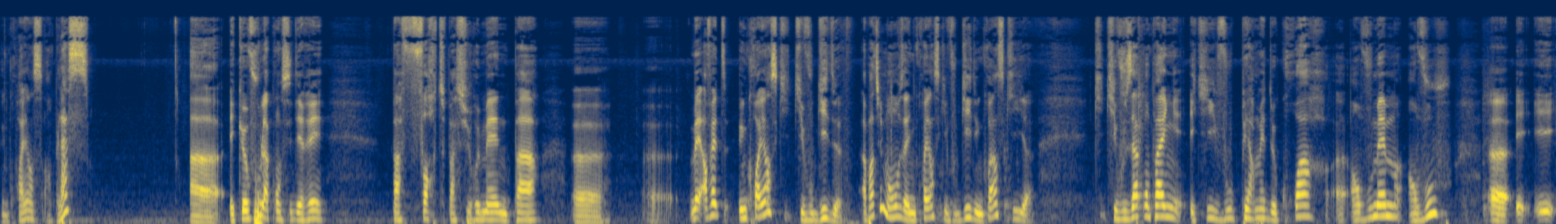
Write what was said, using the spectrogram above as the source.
une croyance en place euh, et que vous la considérez pas forte, pas surhumaine, pas... Euh, euh, mais en fait, une croyance qui, qui, vous guide. À partir du moment où vous avez une croyance qui vous guide, une croyance qui, euh, qui, vous accompagne et qui vous permet de croire en vous-même, en vous, et, et,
